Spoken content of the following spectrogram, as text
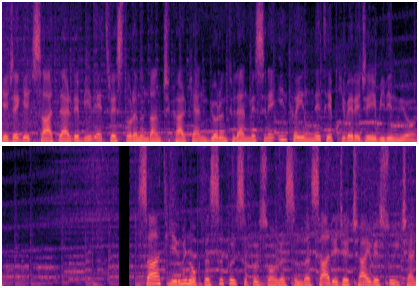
gece geç saatlerde bir et restoranından çıkarken görüntülenmesine ilk ayın ne tepki vereceği bilinmiyor. Saat 20.00 sonrasında sadece çay ve su içen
